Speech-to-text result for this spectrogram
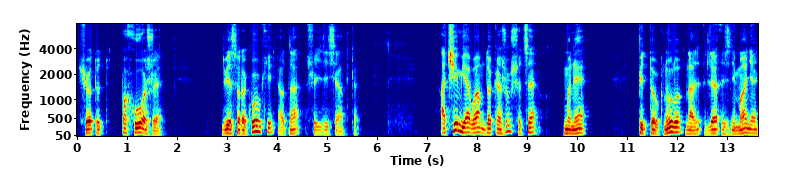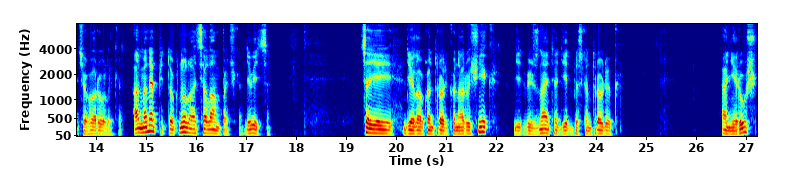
що тут похоже. Дві сороковки, одна шістдесятка. А чим я вам докажу, що це мене підтовкнуло для знімання цього ролика? А мене підтовкнула ця лампочка. Дивіться. Це я її ділав контрольку на ручник. Дід, ви ж знаєте, дід без контрольок ані руш.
